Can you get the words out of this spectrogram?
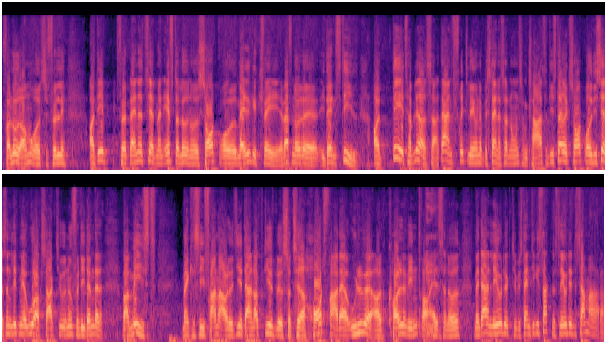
forlod området selvfølgelig. Og det førte blandt andet til, at man efterlod noget sortbrød, malkekvæg, i hvert fald noget der, i den stil. Og det etablerede sig. Der er en frit levende bestand af sådan nogen, som klarer sig. De er stadigvæk sortbrød. De ser sådan lidt mere uoksaktive ud nu, fordi dem, der var mest man kan sige fremavlet, de, der er nok de er blevet sorteret hårdt fra, der er ulve og kolde vintre og alt sådan noget. Men der er en levedygtig bestand, de kan sagtens leve, det er de samme arter.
